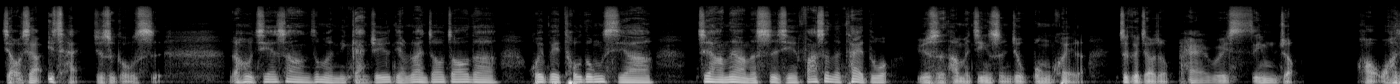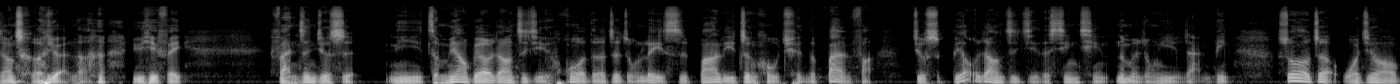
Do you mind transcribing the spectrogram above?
脚下一踩就是狗屎，然后街上这么你感觉有点乱糟糟的，会被偷东西啊，这样那样的事情发生的太多，于是他们精神就崩溃了。这个叫做 Paris Syndrome。好，我好像扯远了，于一飞。反正就是你怎么样，不要让自己获得这种类似巴黎症候群的办法，就是不要让自己的心情那么容易染病。说到这，我就要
